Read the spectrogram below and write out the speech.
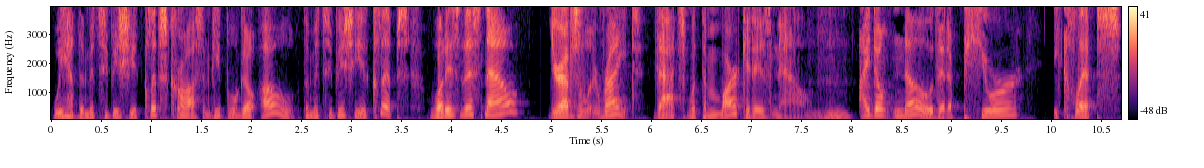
We have the Mitsubishi Eclipse Cross, and people will go, oh, the Mitsubishi Eclipse. What is this now? You're absolutely right. That's what the market is now. I don't know that a pure Eclipse,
